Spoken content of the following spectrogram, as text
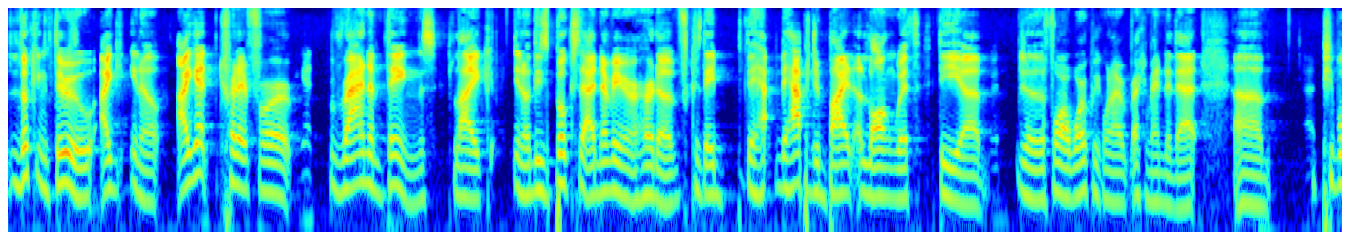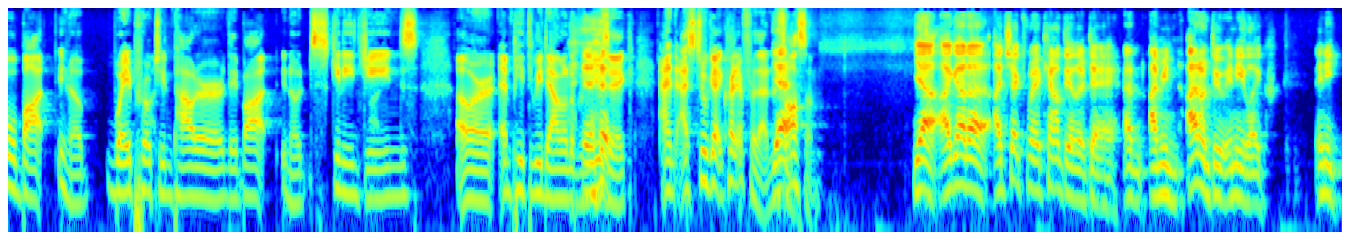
looking through, I you know I get credit for random things like you know these books that I'd never even heard of because they they ha- they happen to buy it along with the uh, you know, the four hour work week when I recommended that. Um, people bought you know whey protein powder they bought you know skinny jeans or mp3 download of music and i still get credit for that and yeah. it's awesome yeah i got a i checked my account the other day and i mean i don't do any like any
